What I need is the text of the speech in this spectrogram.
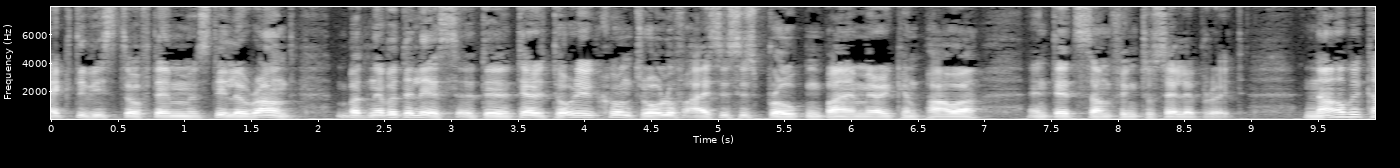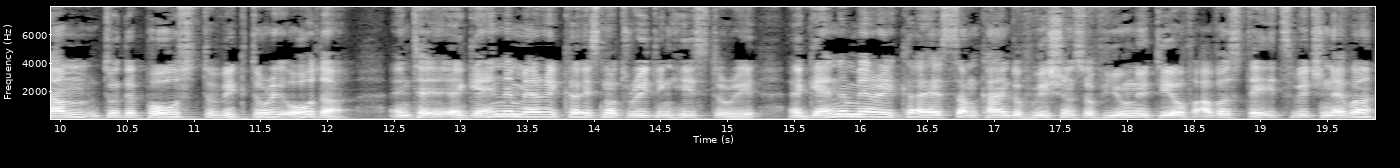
activists of them still around. But nevertheless, uh, the territorial control of ISIS is broken by American power, and that's something to celebrate. Now we come to the post victory order. And uh, again, America is not reading history. Again, America has some kind of visions of unity of other states which never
